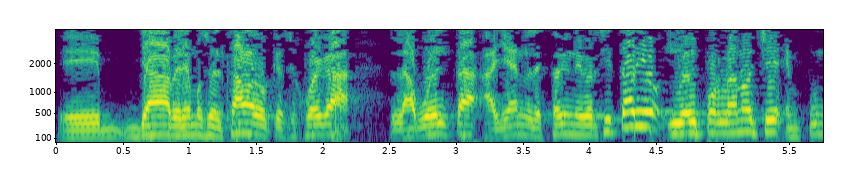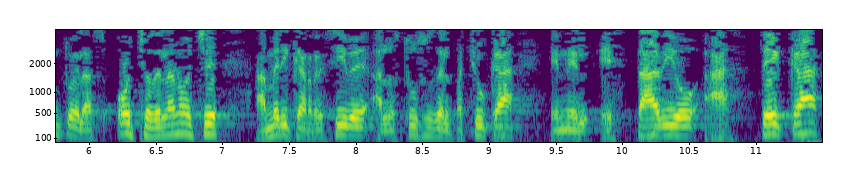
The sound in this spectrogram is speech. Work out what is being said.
eh, ya veremos el sábado que se juega la vuelta allá en el Estadio Universitario y hoy por la noche, en punto de las 8 de la noche, América recibe a los Tuzos del Pachuca en el Estadio Azteca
